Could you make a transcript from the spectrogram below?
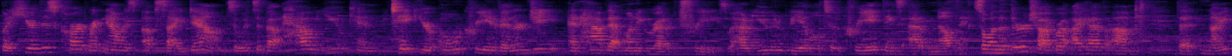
But here, this card right now is upside down. So it's about how you can take your own creative energy and have that money grow out of trees. How you be able to create things out of nothing? So on the third chakra, I have um, the Knight,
